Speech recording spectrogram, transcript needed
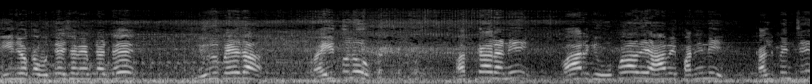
దీని యొక్క ఉద్దేశం ఏమిటంటే నిరుపేద రైతులు బతకాలని వారికి ఉపాధి హామీ పనిని కల్పించి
